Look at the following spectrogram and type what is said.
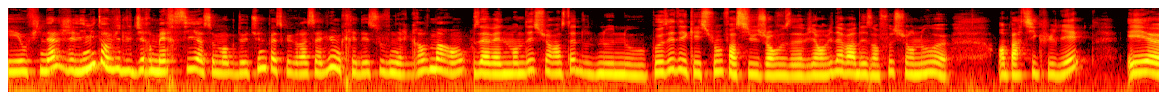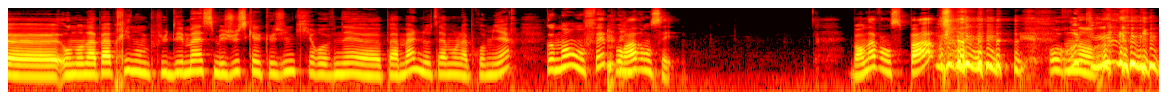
Et au final, j'ai limite envie de lui dire merci à ce manque de thunes parce que grâce à lui, on crée des souvenirs grave marrants. Vous avez demandé sur Insta de nous, nous poser des questions, enfin si genre vous aviez envie d'avoir des infos sur nous euh, en particulier. Et euh, on n'en a pas pris non plus des masses, mais juste quelques-unes qui revenaient euh, pas mal, notamment la première. Comment on fait pour avancer? Ben on n'avance pas. On Non. recule.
